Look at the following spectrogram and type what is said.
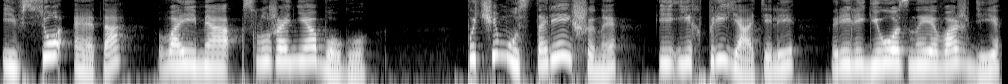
и все это во имя служения Богу? Почему старейшины – и их приятели, религиозные вожди,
